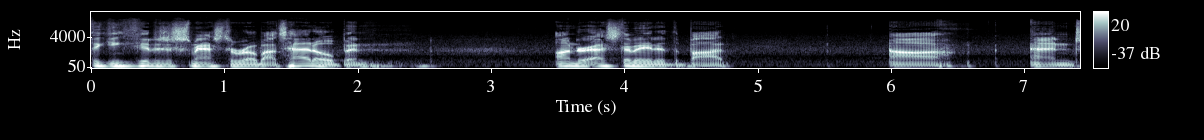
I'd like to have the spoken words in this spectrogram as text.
thinking he could have just smashed the robot's head open, underestimated the bot, uh, and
